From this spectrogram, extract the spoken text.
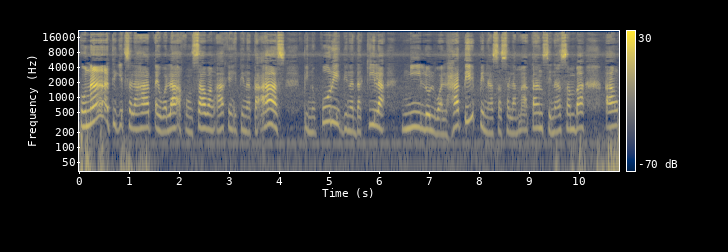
Una at higit sa lahat ay wala akong sawang aking itinataas, pinupuri, dinadakila, nilulwalhati, pinasasalamatan, sinasamba ang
